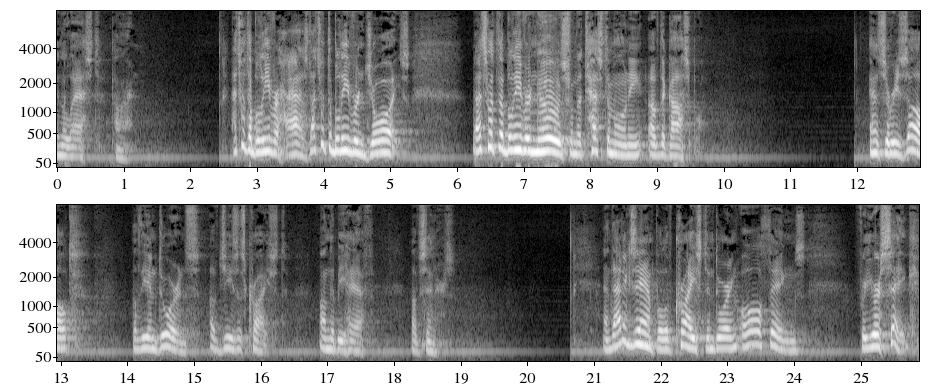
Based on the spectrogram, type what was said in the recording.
in the last time. That's what the believer has. That's what the believer enjoys. That's what the believer knows from the testimony of the gospel. And it's a result of the endurance of Jesus Christ on the behalf of sinners. And that example of Christ enduring all things for your sake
